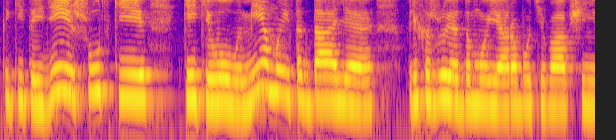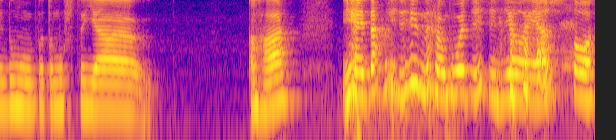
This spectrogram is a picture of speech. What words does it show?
какие-то идеи, шутки, кейки, лолы, мемы и так далее. Прихожу я домой, я о работе вообще не думаю, потому что я... Ага, я и так весь день на работе сидела, я что?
